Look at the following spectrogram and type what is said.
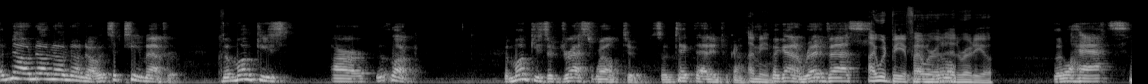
No, no, no, no, no. It's a team effort. The monkeys are look. The monkeys are dressed well too, so take that into account. I mean- they got a red vest. I would be if I were little, at a rodeo. little hats.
